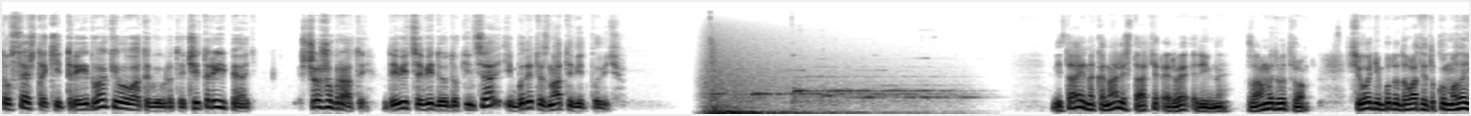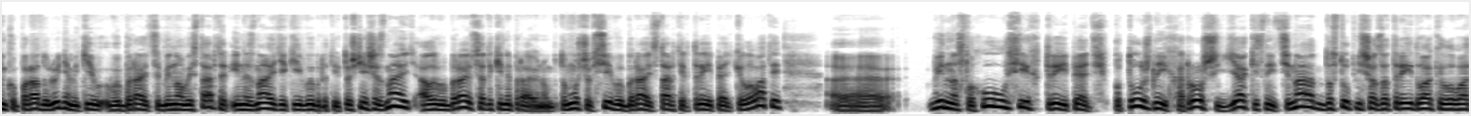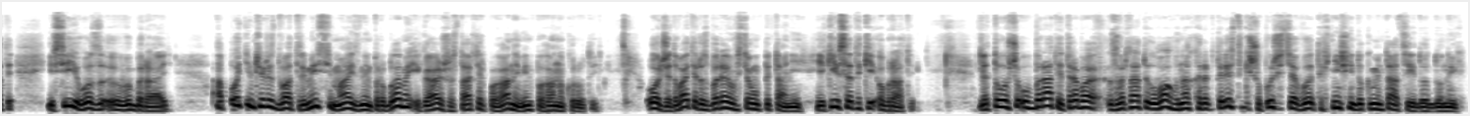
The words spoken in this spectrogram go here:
то все ж таки 3,2 кВт вибрати чи 3,5? Що ж обрати? Дивіться відео до кінця і будете знати відповідь. Вітаю на каналі Стартер РВ Рівне. З вами Дмитро. Сьогодні буду давати таку маленьку пораду людям, які вибирають собі новий стартер і не знають, який вибрати. Точніше, знають, але вибирають все-таки неправильно, тому що всі вибирають стартер 3,5 кВт. Е- він на слуху у всіх, 3,5 потужний, хороший, якісний, ціна доступніша за 3,2 кВт, і всі його вибирають. А потім через 2-3 місяці мають з ним проблеми і кажуть, що стартер поганий, він погано крутить. Отже, давайте розберемося в цьому питанні, який все-таки обрати. Для того, щоб обирати, треба звертати увагу на характеристики, що пишуться в технічній документації до, до них.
